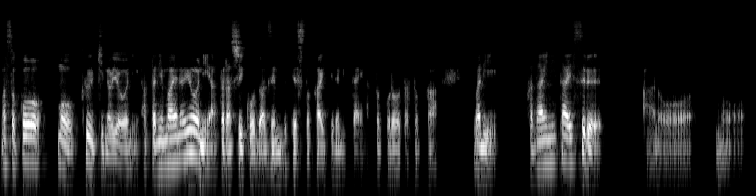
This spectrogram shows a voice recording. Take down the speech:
まあそこをもう空気のように、当たり前のように新しいコードは全部テスト書いてるみたいなところだとか、やっぱり課題に対する、あの、も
